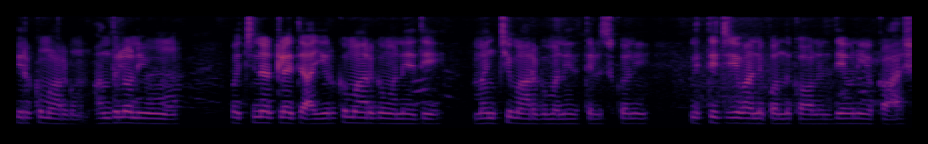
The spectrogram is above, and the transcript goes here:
ఇరుకు మార్గం. అందులో నీవు వచ్చినట్లయితే ఆ ఇరుకు మార్గం అనేది మంచి మార్గం అనేది తెలుసుకొని నిత్య జీవాన్ని పొందుకోవాలని దేవుని యొక్క ఆశ.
